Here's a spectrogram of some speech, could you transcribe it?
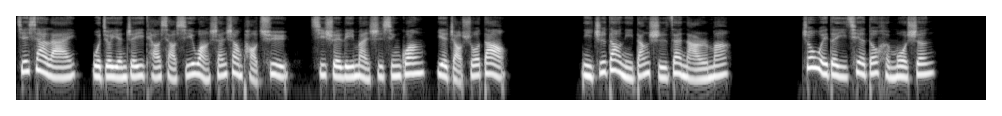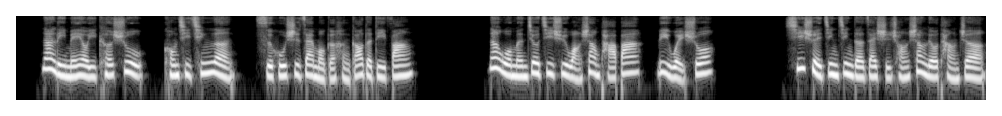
接下来，我就沿着一条小溪往山上跑去。溪水里满是星光。叶爪说道：“你知道你当时在哪儿吗？周围的一切都很陌生。那里没有一棵树，空气清冷，似乎是在某个很高的地方。那我们就继续往上爬吧。”利尾说。溪水静静地在石床上流淌着。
